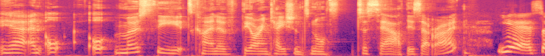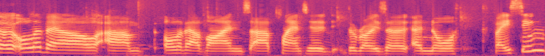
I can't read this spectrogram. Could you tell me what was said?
Yeah, and all, all, mostly it's kind of the orientations north to south. Is that right? Yeah. So all of our um, all of our vines are planted. The rows are, are north facing.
